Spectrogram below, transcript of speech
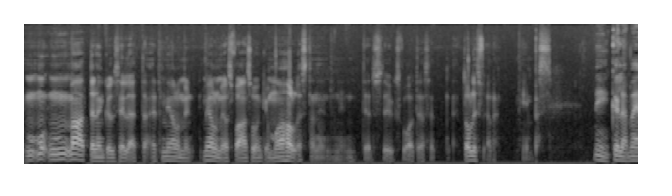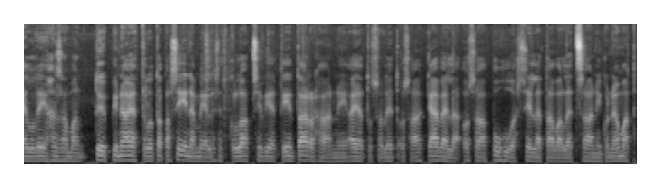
M- mä ajattelen kyllä sille, että, että mieluummin, mieluummin, jos vaan suinkin mahdollista, niin, niin tietysti yksivuotias, että, että olisi vielä himpässä. Niin, kyllä meillä oli ihan saman tyyppinen ajattelutapa siinä mielessä, että kun lapsi vietiin tarhaan, niin ajatus oli, että osaa kävellä, osaa puhua sillä tavalla, että saa niin kuin ne omat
